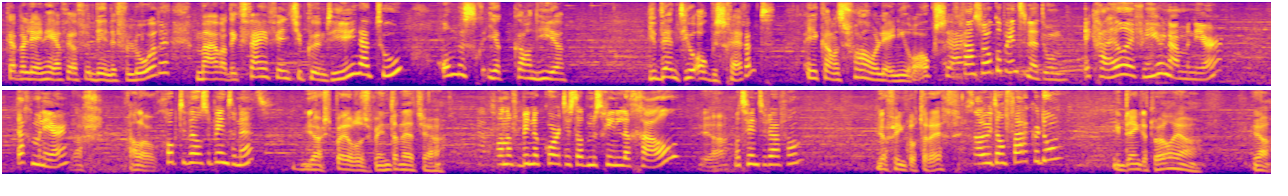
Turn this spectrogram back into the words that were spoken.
Ik heb alleen heel veel vriendinnen verloren. Maar wat ik fijn vind, je kunt hier naartoe. Je kan hier... Je bent hier ook beschermd. En je kan als vrouw alleen hier ook zijn. Dat gaan ze ook op internet doen. Ik ga heel even hier naar meneer. Dag meneer. Dag, hallo. Gokt u wel eens op internet? Ja, speel dus op internet, ja. Vanaf binnenkort is dat misschien legaal. Ja, Wat vindt u daarvan? ja vind ik wel terecht. Zou u het dan vaker doen? Ik denk het wel, ja. Ja.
